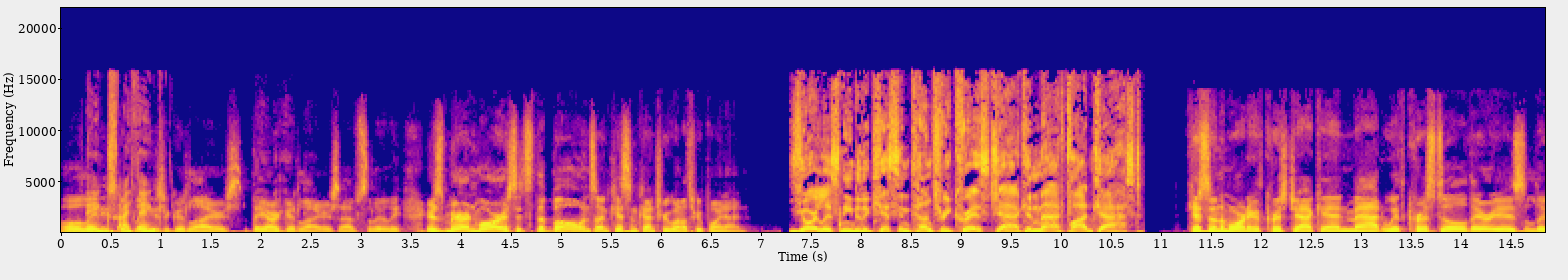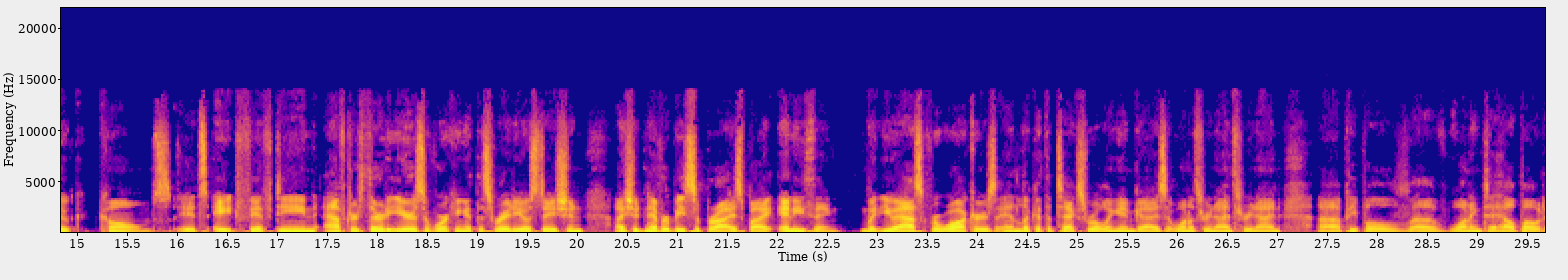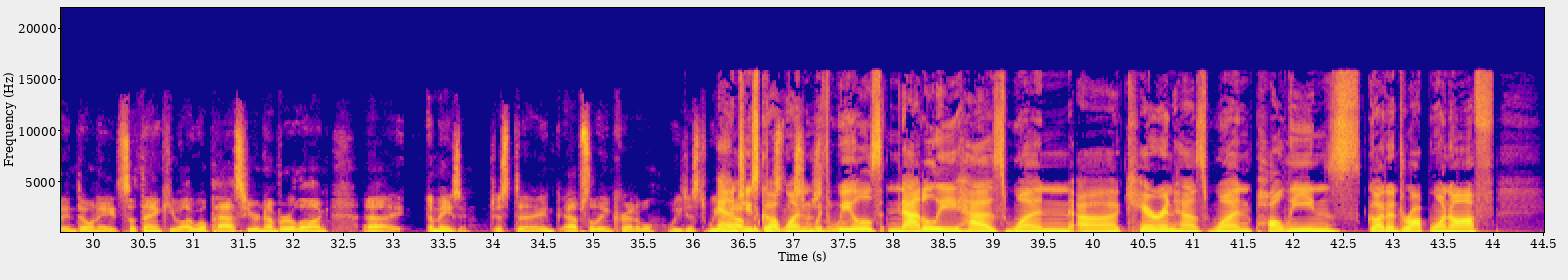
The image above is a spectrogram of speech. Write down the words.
oh, ladies, Thanks, I ladies think. are good liars. They are good liars. Absolutely. Here's Maren Morris. It's the Bones on Kissin' Country 103.9. You're listening to the Kissin' Country Chris, Jack, and Matt podcast. Kissin' in the morning with Chris, Jack, and Matt. With Crystal, there is Luke Combs. It's 8:15 after 30 years of working at this radio station. I should never be surprised by anything. But you ask for walkers and look at the text rolling in, guys, at 103939. Uh, people uh, wanting to help out and donate. So thank you. I will pass your number along. Uh, amazing. Just uh, in, absolutely incredible. We just we have Angie's got one with wheels. Natalie has one. Uh, Karen has one. Pauline's got to drop one off.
